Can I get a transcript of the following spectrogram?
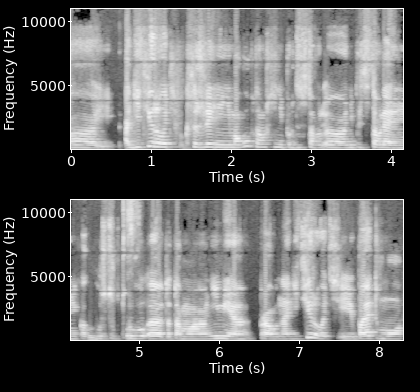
А, агитировать, к сожалению, не могу, потому что не, предоставляю, э, не представляю никакую структуру, это там а, не имею права наагитировать, и поэтому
